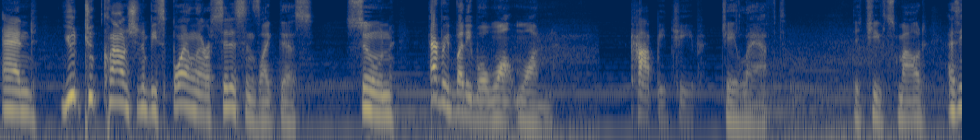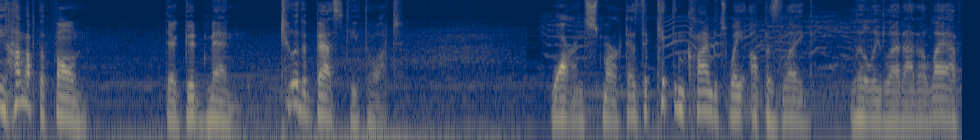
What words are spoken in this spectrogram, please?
And you two clowns shouldn't be spoiling our citizens like this. Soon, everybody will want one. Copy, Chief. Jay laughed. The chief smiled as he hung up the phone. They're good men. Two of the best, he thought. Warren smirked as the kitten climbed its way up his leg. Lily let out a laugh.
